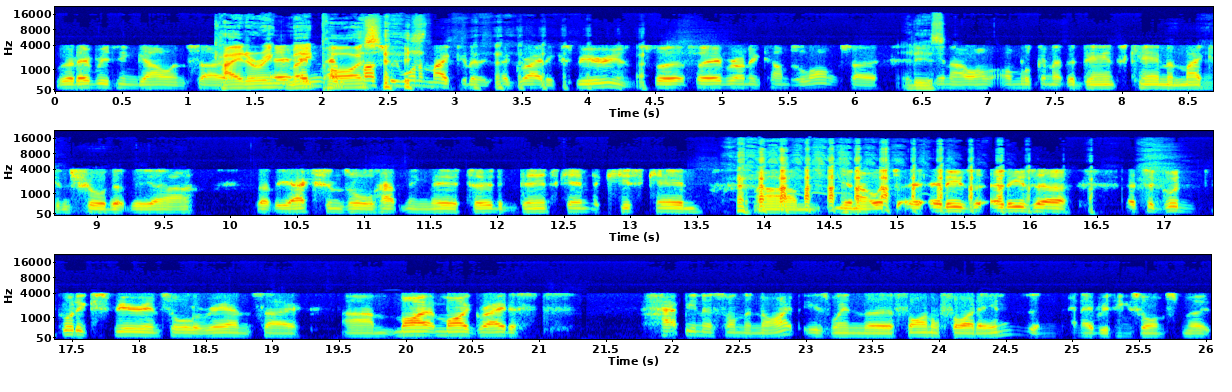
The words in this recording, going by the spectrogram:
we've got everything going. So catering, and, meat and, pies. And plus, we want to make it a, a great experience for, for everyone who comes along. So it is. You know, I'm, I'm looking at the dance cam and making sure that the uh, that the action's all happening there too. The dance cam, the kiss cam. Um, you know, it's, it is it is a it's a good good experience all around. So um, my my greatest happiness on the night is when the final fight ends and, and everything's gone smooth.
